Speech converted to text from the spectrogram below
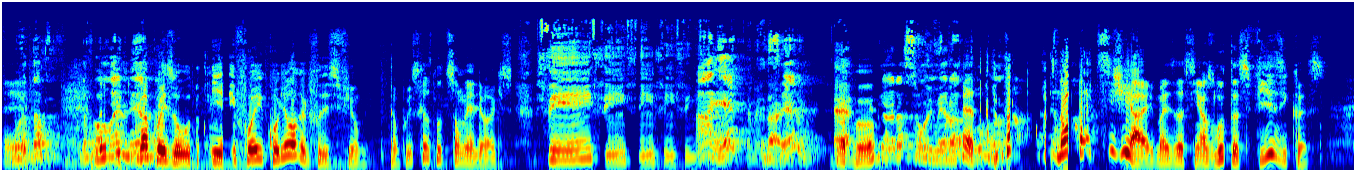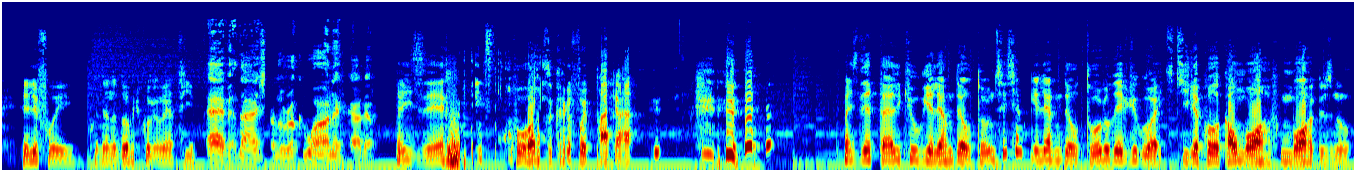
É. Não, e outra merda. coisa, o Donnie Yen foi coreógrafo desse filme. Então por isso que as lutas são melhores. Sim, sim, sim, sim, sim. Ah, é? É verdade. Sério? É. Aham. Não era só Foi, mero É, ator, não. não a parte CGI, mas assim, as lutas físicas, ele foi coordenador de coreografia. É verdade, tá no Rock One, né, cara? Pois é, tem Star Wars, o cara foi parar. Mas detalhe que o Guilherme Del Toro, não sei se é o Guilherme Del Toro ou o David Goyer, que queria colocar o, Mor o Morbius no,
